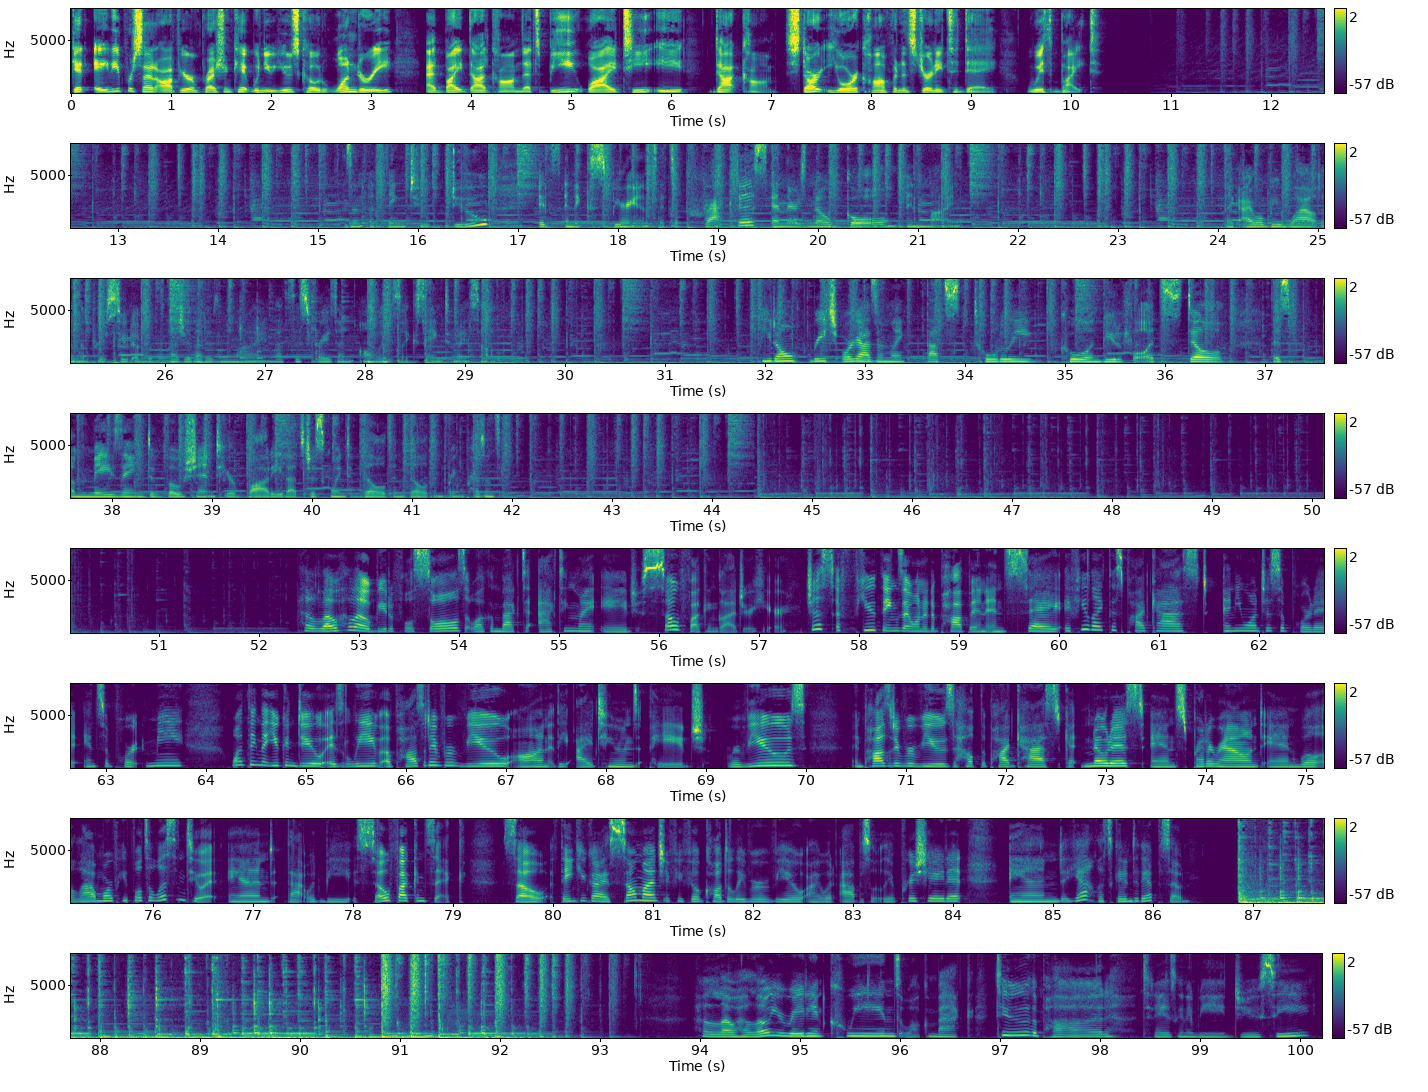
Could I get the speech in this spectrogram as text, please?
Get 80% off your impression kit when you use code WONDERY at Byte.com. That's B-Y-T-E dot com. Start your confidence journey today with Byte. Isn't a thing to do. It's an experience. It's a practice and there's no goal in mind. Like I will be wild in the pursuit of the pleasure that is mine. That's this phrase I'm always like saying to myself If you don't reach orgasm, like that's totally cool and beautiful. It's still this amazing devotion to your body that's just going to build and build and bring presence Hello, hello, beautiful souls. Welcome back to Acting My Age. So fucking glad you're here. Just a few things I wanted to pop in and say. If you like this podcast and you want to support it and support me, one thing that you can do is leave a positive review on the iTunes page. Reviews and positive reviews help the podcast get noticed and spread around and will allow more people to listen to it. And that would be so fucking sick. So, thank you guys so much. If you feel called to leave a review, I would absolutely appreciate it. And yeah, let's get into the episode. Hello, hello, you radiant queens. Welcome back to the pod. Today is going to be juicy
